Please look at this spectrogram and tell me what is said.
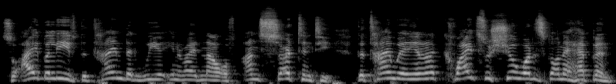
So I believe the time that we are in right now of uncertainty, the time where you're not quite so sure what is going to happen,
